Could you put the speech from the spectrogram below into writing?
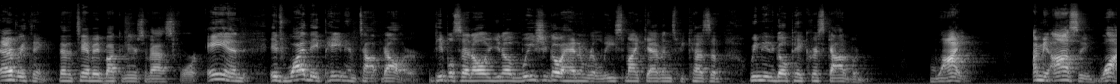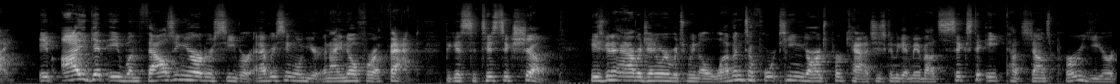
everything that the Tampa Bay Buccaneers have asked for, and it's why they paid him top dollar. People said, "Oh, you know, we should go ahead and release Mike Evans because of we need to go pay Chris Godwin." Why? I mean, honestly, why? If I get a 1,000 yard receiver every single year, and I know for a fact because statistics show he's going to average anywhere between 11 to 14 yards per catch. He's going to get me about six to eight touchdowns per year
